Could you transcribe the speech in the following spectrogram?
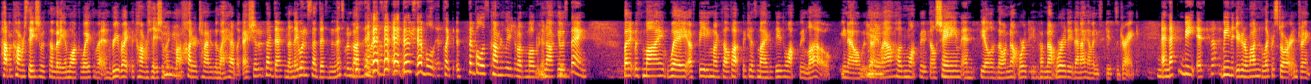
have a conversation with somebody and walk away from it and rewrite the conversation like mm-hmm. a hundred times in my head. Like I should have said that and then they would have said this, and then this would have gone. it's simple. It's like the simplest conversation of the most innocuous thing. But it was my way of beating myself up because my disease wants me low. You know, that my alcoholism wants me to feel shame and feel as though I'm not worthy. If I'm not worthy, then I have an excuse to drink. Mm-hmm. And that can be, it doesn't mean that you're going to run to the liquor store and drink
